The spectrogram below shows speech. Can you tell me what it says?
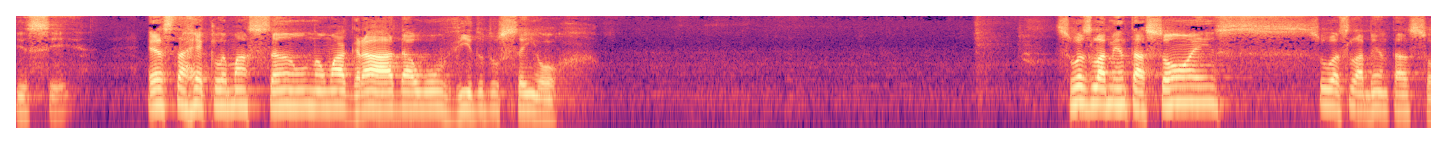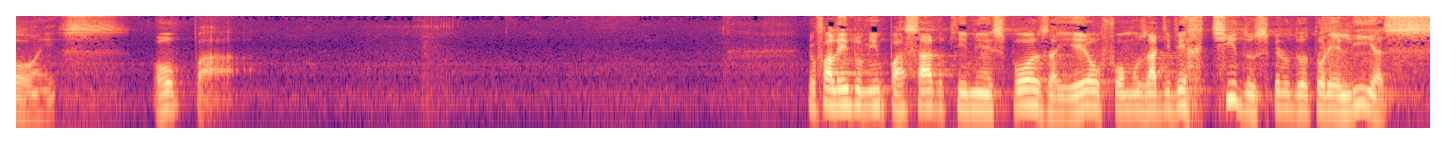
disse: Esta reclamação não agrada ao ouvido do Senhor. Suas lamentações, suas lamentações. Opa! Eu falei domingo passado que minha esposa e eu fomos advertidos pelo doutor Elias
